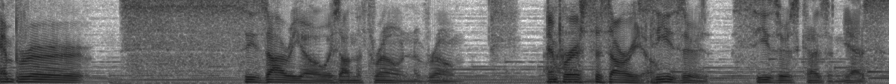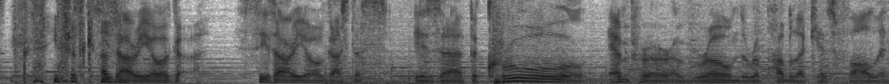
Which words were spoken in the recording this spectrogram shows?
Emperor Caesario is on the throne of Rome. Emperor Cesario. Caesar, Caesar's cousin, yes. Caesar's cousin. Caesario, Caesario Augustus is uh, the cruel emperor of Rome. The republic has fallen,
